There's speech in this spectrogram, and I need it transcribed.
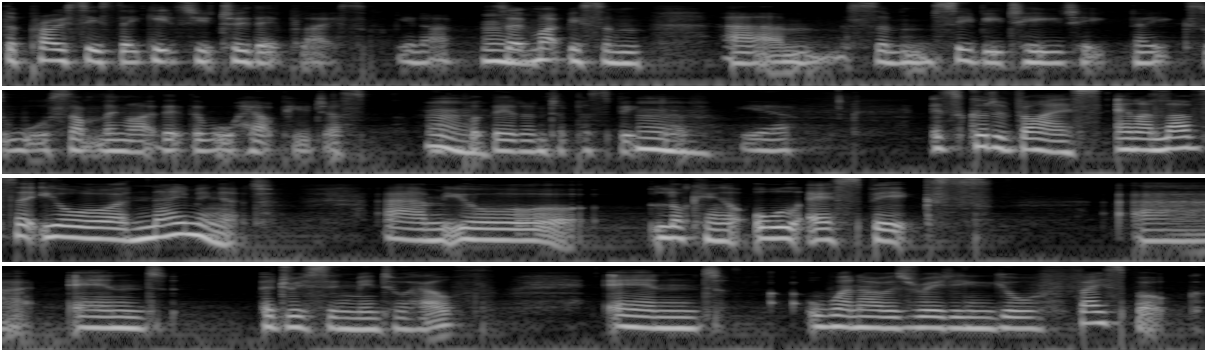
the process that gets you to that place, you know. Mm. So it mm. might be some um, some CBT techniques or something like that that will help you just mm. put that into perspective. Mm. Yeah, it's good advice, and I love that you're naming it. Um, you're looking at all aspects uh, and addressing mental health. And when I was reading your Facebook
